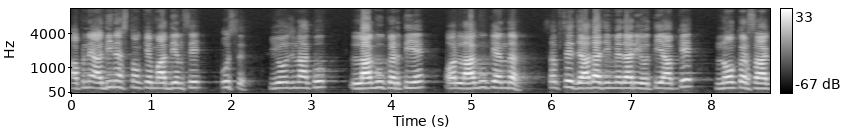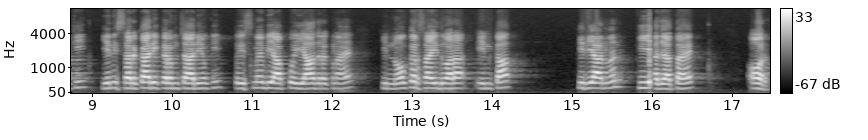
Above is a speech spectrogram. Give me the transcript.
अपने अधीनस्थों के माध्यम से उस योजना को लागू करती है और लागू के अंदर सबसे ज़्यादा ज़िम्मेदारी होती है आपके नौकरशाह की यानी सरकारी कर्मचारियों की। तो इसमें भी आपको याद रखना है कि नौकरशाही द्वारा इनका क्रियान्वयन किया जाता है। और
